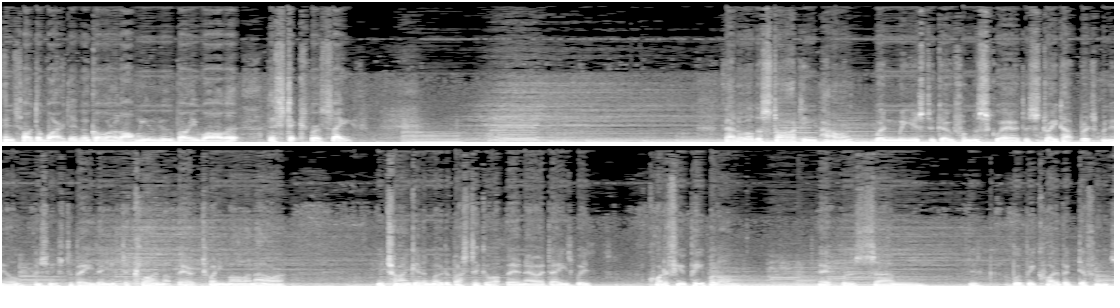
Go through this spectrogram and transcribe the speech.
inside the wire, they were going along, you knew very well that the sticks were safe. They had a lot of starting power. When we used to go from the square to straight up Richmond Hill, as used to be, they used to climb up there at 20 mile an hour you try and get a motor bus to go up there nowadays with quite a few people on, it was um, it would be quite a bit difference.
